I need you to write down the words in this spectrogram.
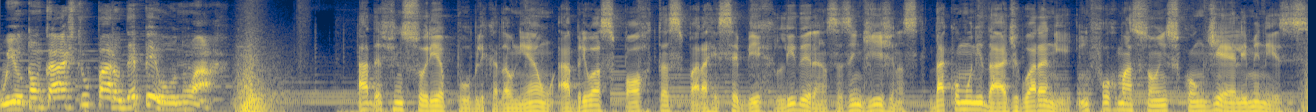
Wilton Castro para o DPU no ar. A Defensoria Pública da União abriu as portas para receber lideranças indígenas da comunidade Guarani. Informações com Diele Menezes.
